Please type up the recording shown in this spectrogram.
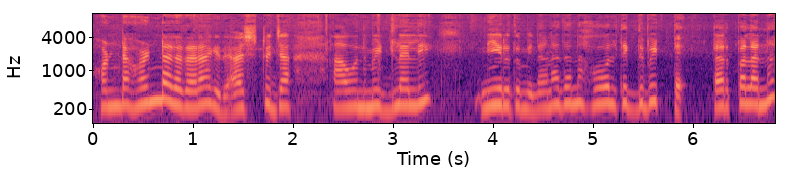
ಹೊಂಡ, ಹೊಂಡದ ಥರ ಆಗಿದೆ ಅಷ್ಟು ಜ, ಆ ಒಂದು ಮಿಡ್ಲಲ್ಲಿ ನೀರು ತುಂಬಿ, ನಾನು ಅದನ್ನು ಹೋಲ್ ತೆಗೆದು ಬಿಟ್ಟೆ. ಟರ್ಪಲನ್ನು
